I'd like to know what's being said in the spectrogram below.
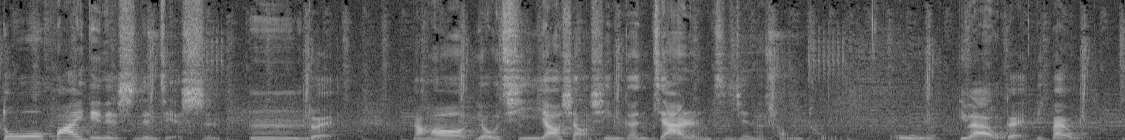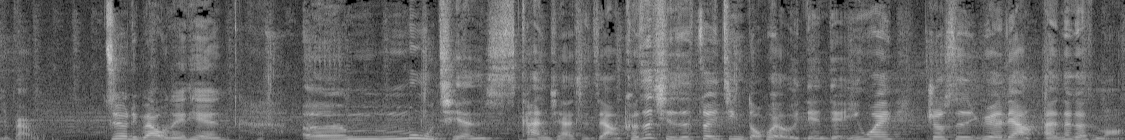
多花一点点时间解释。嗯，对，然后尤其要小心跟家人之间的冲突。五礼拜五，，对，礼拜五，礼拜五。只有礼拜五那天，呃，目前看起来是这样，可是其实最近都会有一点点，因为就是月亮，呃，那个什么，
